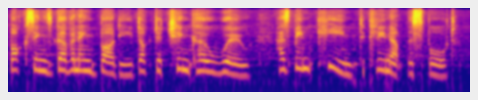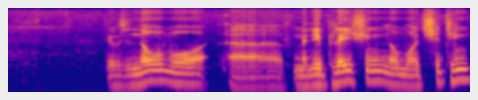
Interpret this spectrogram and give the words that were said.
boxing's governing body, Dr. Ching-Kuo Wu, has been keen to clean up the sport. There was no more uh, manipulation, no more cheating.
